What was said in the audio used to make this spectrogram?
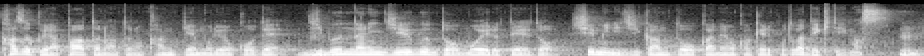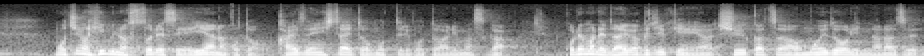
家族やパートナーとの関係も良好で自分なりに十分と思える程度趣味に時間とお金をかけることができています。うんもちろん日々のストレスや嫌なこと改善したいと思っていることはありますがこれまで大学受験や就活は思い通りにならず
